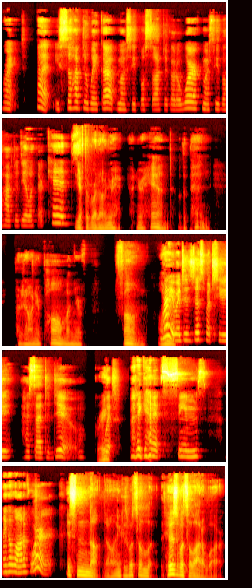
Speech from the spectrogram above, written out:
Right. But you still have to wake up. Most people still have to go to work. Most people have to deal with their kids. You have to write it on your on your hand with a pen. Put it on your palm on your phone. on right, your- which is just what she has said to do. Great. But again, it seems like a lot of work. It's not, darling, because what's a here's what's a lot of work:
